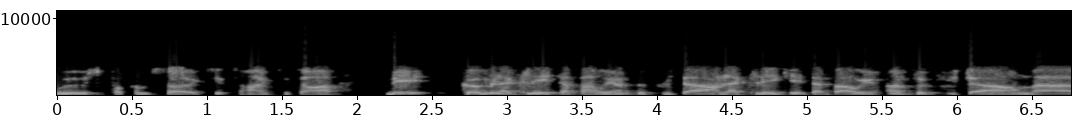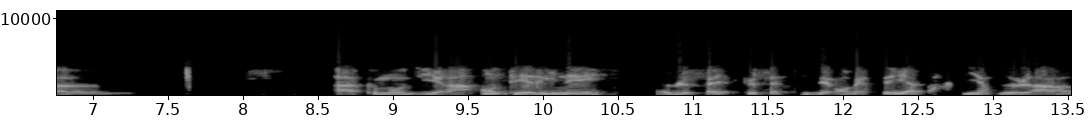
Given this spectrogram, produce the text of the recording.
euh, c'est pas comme ça, etc., etc. Mais comme la clé est apparue un peu plus tard, la clé qui est apparue un peu plus tard m'a, euh, a comment dire, a entériné le fait que ça s'est renversé. Et à partir de là,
